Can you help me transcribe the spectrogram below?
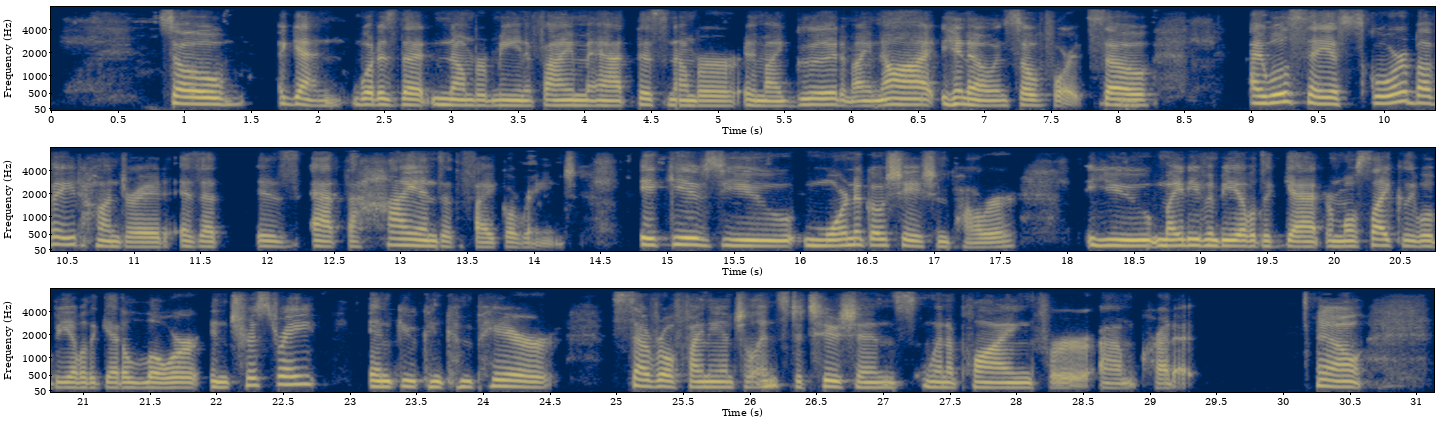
So again, what does that number mean? If I'm at this number, am I good? Am I not? You know, and so forth. Mhm. So I will say a score above 800 is at is at the high end of the FICO range. It gives you more negotiation power. You might even be able to get, or most likely will be able to get a lower interest rate, and you can compare several financial institutions when applying for um, credit. Now,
